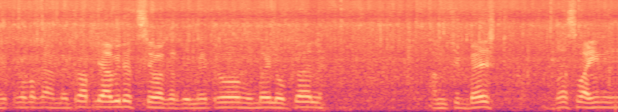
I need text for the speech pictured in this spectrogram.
मेट्रो बघा मेट्रो आपली अविरत सेवा करते. मेट्रो मुंबई लोकल आमची बेस्ट बस वाहिनी.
